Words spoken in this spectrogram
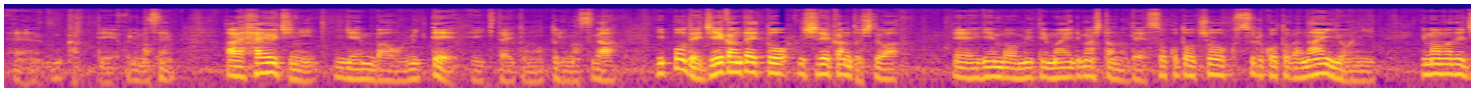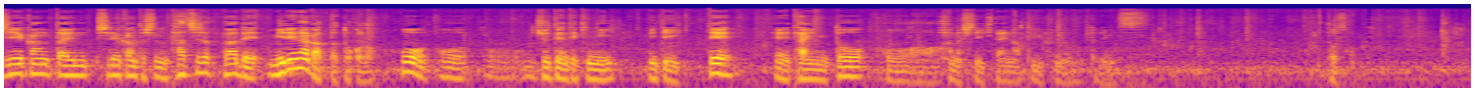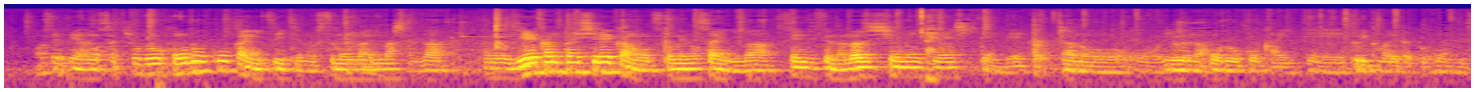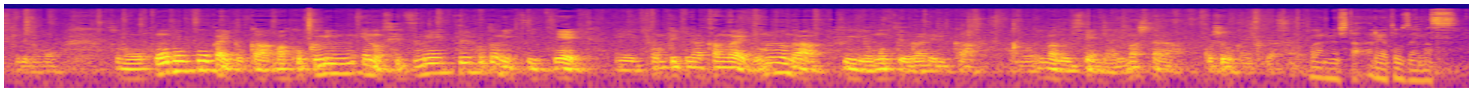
え向かっておりません。早いうちに現場を見ていきたいと思っておりますが、一方で自衛艦隊と司令官としては、え現場を見てまいりましたので、そこと重複することがないように、今まで自衛艦隊司令官としての立場で見れなかったところを重点的に見ていって、隊員と話していきたいなというふうに思っております。どうぞ。合わせてあの先ほど報道公開についての質問がありましたがあの自衛艦隊司令官をお務めの際には先日70周年記念式典で、い、あのいろいろな報道公開、えー、取り組まれたと思うんですけれどもその報道公開とか、まあ、国民への説明ということについて、えー、基本的な考えどのようなふうに思っておられるかあの今の時点でありましたらご紹介ください。わかりましたありがとうございます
